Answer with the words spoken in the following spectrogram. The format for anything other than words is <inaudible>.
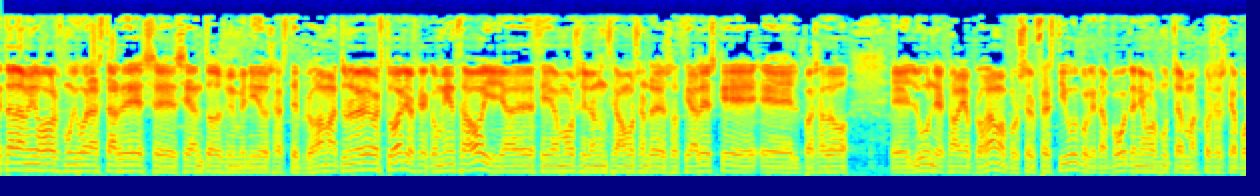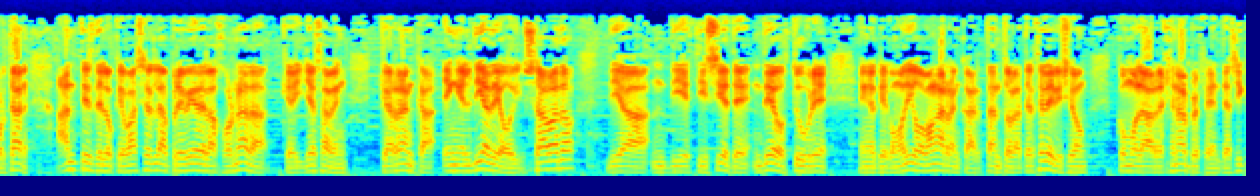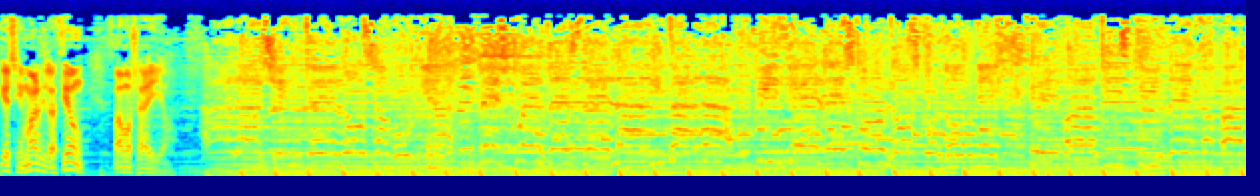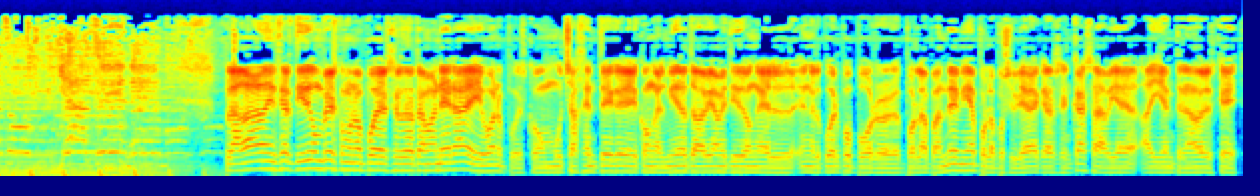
¿Qué tal amigos? Muy buenas tardes. Eh, sean todos bienvenidos a este programa Túnel de Vestuarios que comienza hoy. Ya decíamos y lo anunciábamos en redes sociales que eh, el pasado eh, lunes no había programa por ser festivo y porque tampoco teníamos muchas más cosas que aportar. Antes de lo que va a ser la previa de la jornada, que ya saben que arranca en el día de hoy, sábado, día 17 de octubre, en el que, como digo, van a arrancar tanto la tercera división como la regional preferente. Así que sin más dilación, vamos a ello. Plagada de incertidumbres, como no puede ser de otra manera, y bueno, pues con mucha gente que, con el miedo todavía metido en el, en el cuerpo por, por la pandemia, por la posibilidad de quedarse en casa. Había, hay entrenadores que,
